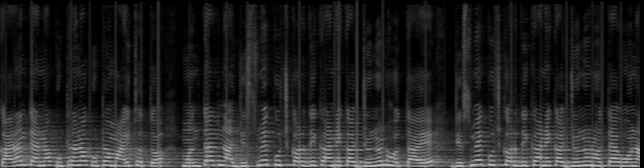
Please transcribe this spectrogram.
कारण त्यांना कुठं ना कुठं माहीत होतं. म्हणतात ना जिसमें कुछ कर दिखाने का जुनून होता है जिसमें कुछ कर दिखाने का जुनून होता है वो ना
